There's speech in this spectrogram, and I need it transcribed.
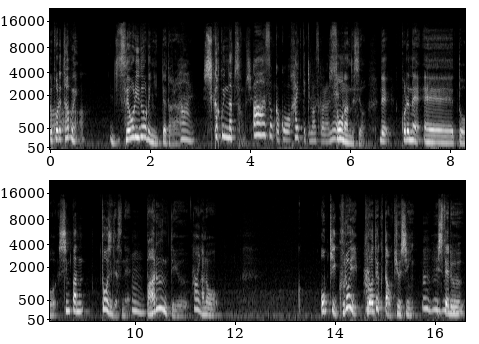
でこれ多分セオリー通りに行ってたら、死角になってたかもしれない。ああそっかこう入ってきますからね。そうなんですよ。でこれね、えー、っと審判当時ですね、うん、バルーンっていう、はい、あの大きい黒いプロテクターを求心してる、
